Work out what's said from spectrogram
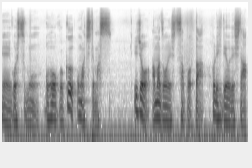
えー、ご質問、ご報告お待ちしてます。以上、アマゾン輸出サポーター、堀秀夫でした。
